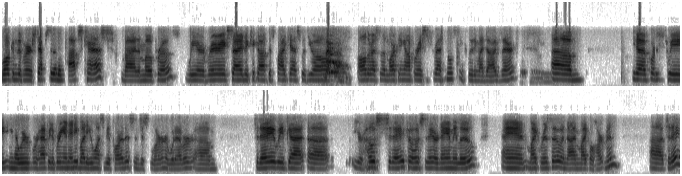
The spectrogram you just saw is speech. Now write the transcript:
Welcome to the first episode of OpsCast by the Mo Pros. We are very excited to kick off this podcast with you all, all the rest of the marketing operations professionals, including my dogs there. Um, you know, of course, we, you know, we're, we're happy to bring in anybody who wants to be a part of this and just learn or whatever. Um, today we've got uh, your hosts today, co-hosts today are Naomi Liu and Mike Rizzo, and I'm Michael Hartman. Uh, today,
